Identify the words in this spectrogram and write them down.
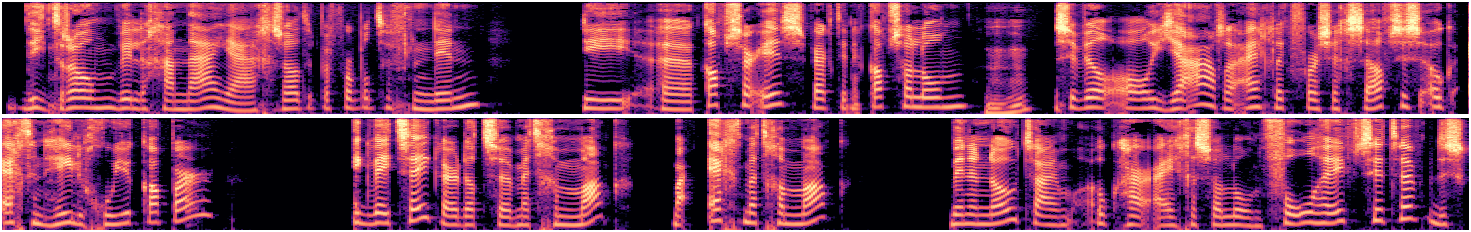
die droom willen gaan najagen. Zo had ik bijvoorbeeld een vriendin die eh, kapster is, werkt in een kapsalon. Mhm. Ze wil al jaren eigenlijk voor zichzelf. Ze is ook echt een hele goede kapper. Ik weet zeker dat ze met gemak, maar echt met gemak, binnen no time ook haar eigen salon vol heeft zitten. Dus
